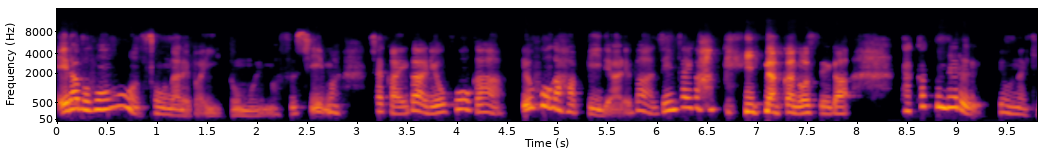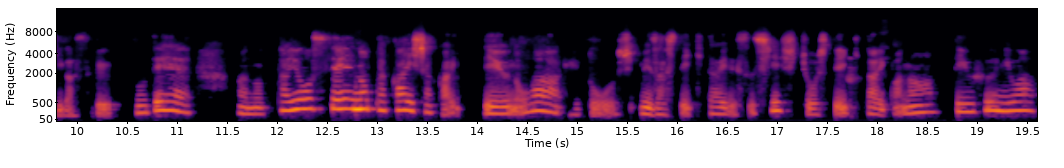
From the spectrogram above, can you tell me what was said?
選ぶ方もそうなればいいと思いますし、まあ、社会が両方が両方がハッピーであれば全体がハッピーな可能性が高くなるような気がするのであの多様性の高い社会っていうのは、えー、とし目指していきたいですし主張していきたいかなっていうふうには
